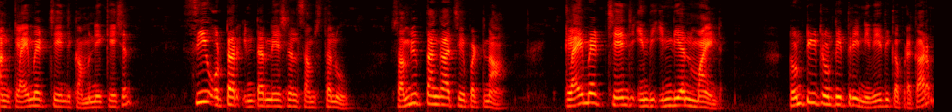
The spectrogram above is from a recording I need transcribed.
on climate change communication C Voter international సంస్థలు సంయుక్తంగా చేపట్టిన climate change in the Indian mind twenty twenty three నివేదిక ప్రకారం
